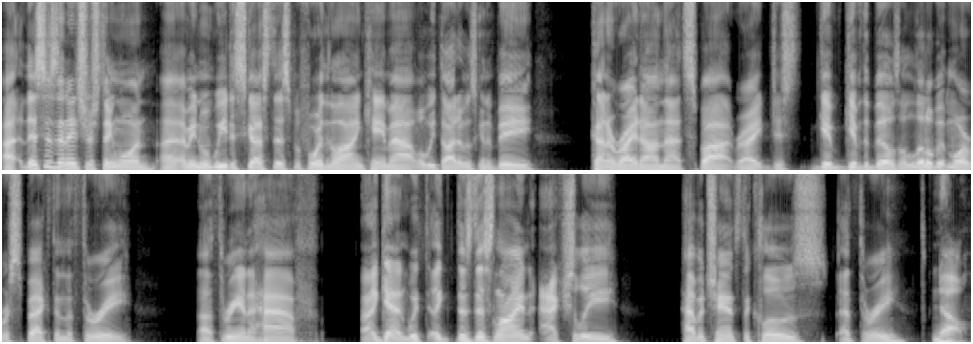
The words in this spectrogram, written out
Uh, this is an interesting one. I, I mean, when we discussed this before the line came out, what we thought it was going to be, kind of right on that spot, right? Just give give the Bills a little bit more respect than the three, uh, three and a half. Again, with like, does this line actually have a chance to close at three, no,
